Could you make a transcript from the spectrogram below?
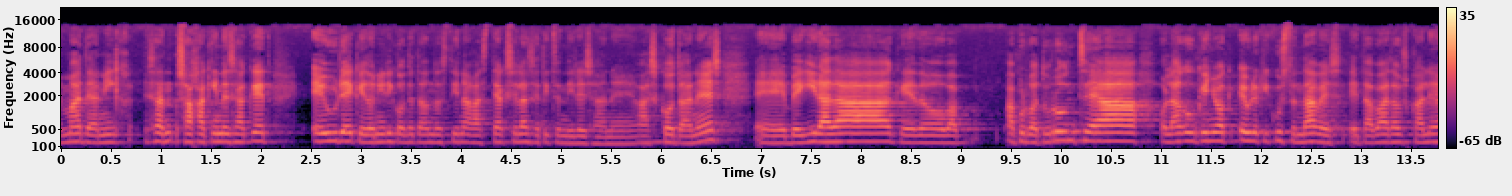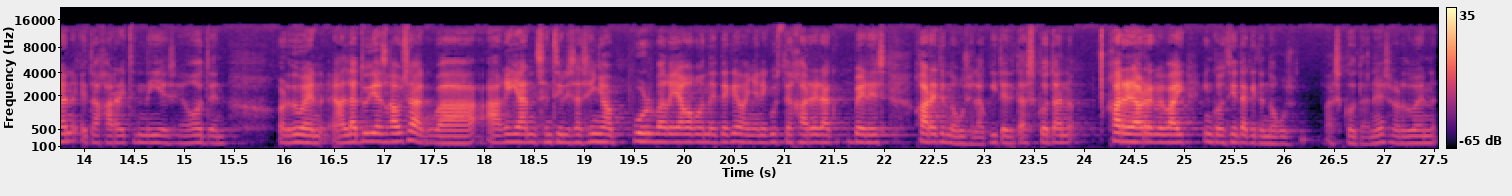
ematea. Nik esan, oza, jakin dezaket eurek edo niri kontetan ondoztiena gazteak zelan zetitzen direzan e, askotan, ez? E, begiradak edo ba, apur bat urruntzea, olako keinuak eurek ikusten dabez, eta bat auskalean eta jarraitzen diez egoten. Orduen, aldatu diez gauzak, ba, agian sensibilizazioa pur bat gehiago egon daiteke, baina nik uste jarrerak berez jarraiten dugu zela ukiten, eta askotan jarrera horrek be bai inkontzientak egiten dugu askotan, ez? Orduen,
